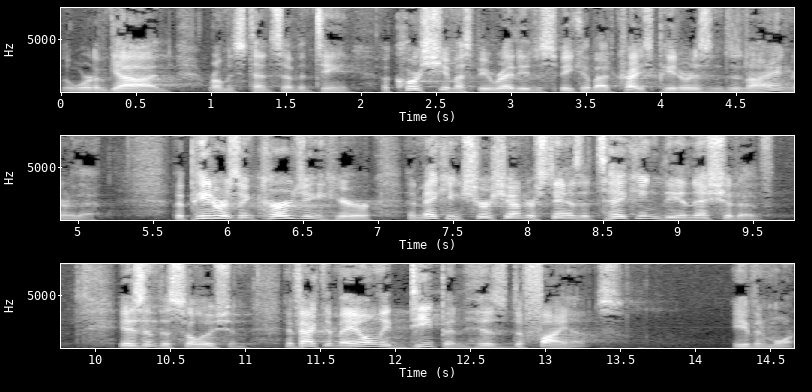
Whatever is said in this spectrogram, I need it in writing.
The word of God, Romans 10 17. Of course, she must be ready to speak about Christ. Peter isn't denying her that. But Peter is encouraging here and making sure she understands that taking the initiative isn't the solution. In fact, it may only deepen his defiance even more.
